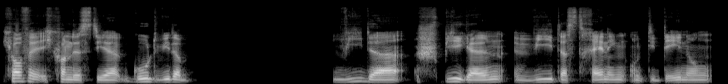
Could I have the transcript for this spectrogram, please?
Ich hoffe, ich konnte es dir gut wieder widerspiegeln, wie das Training und die Dehnung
